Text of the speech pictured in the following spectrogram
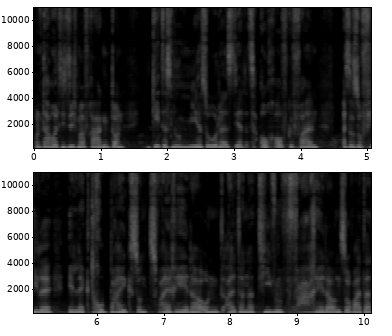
Und da wollte ich dich mal fragen, Don, geht es nur mir so oder ist dir das auch aufgefallen? Also so viele Elektrobikes und Zweiräder und alternativen Fahrräder und so weiter,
